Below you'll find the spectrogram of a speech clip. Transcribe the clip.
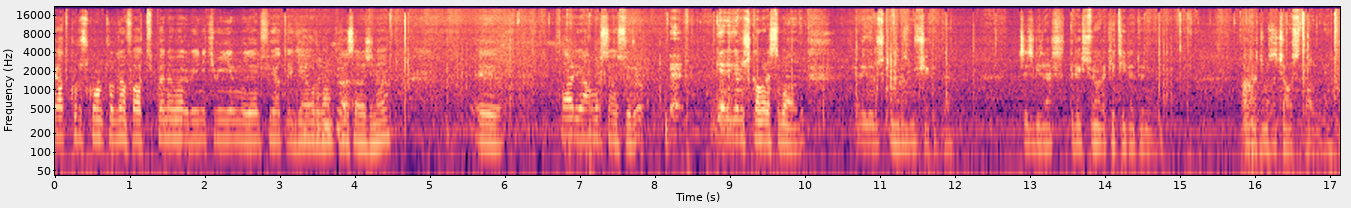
Fiyat Kuruz Kontrol'den Fatih Ben Ömer Bey'in 2020 model Fiat Egea Urban Plus aracına e, far yağmur sensörü ve geri görüş kamerası bağladık. Geri görüş kamerası bu şekilde. Çizgiler direksiyon hareketiyle dönüyor. Aracımızı çalıştıralım ya.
